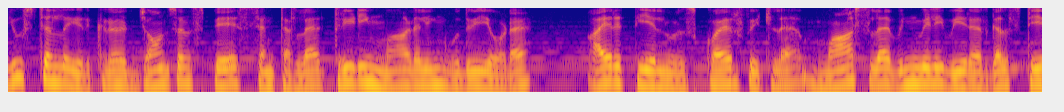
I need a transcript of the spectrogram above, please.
ஹியூஸ்டனில் இருக்கிற Johnson space center three D modelling உதவியோட ஆயிரத்தி எழுநூறு ஸ்கொயர் ஃபீட்டில் மார்ஸில் விண்வெளி வீரர்கள் ஸ்டே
